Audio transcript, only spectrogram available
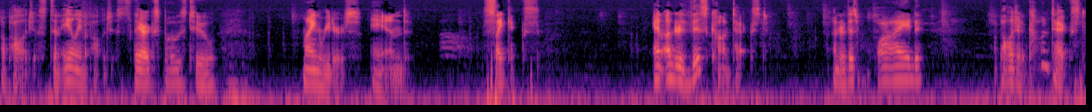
apologists and alien apologists. They are exposed to mind readers and psychics. And under this context, under this wide apologetic context,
